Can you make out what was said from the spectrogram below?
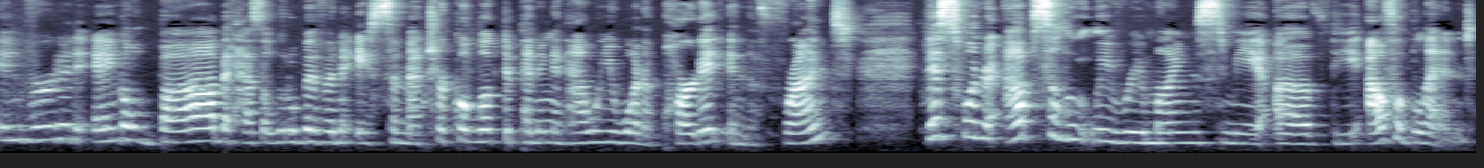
Inverted angled bob. It has a little bit of an asymmetrical look depending on how you want to part it in the front. This one absolutely reminds me of the Alpha Blend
